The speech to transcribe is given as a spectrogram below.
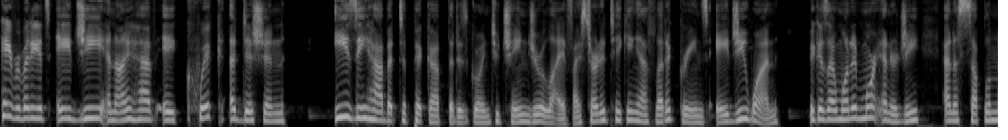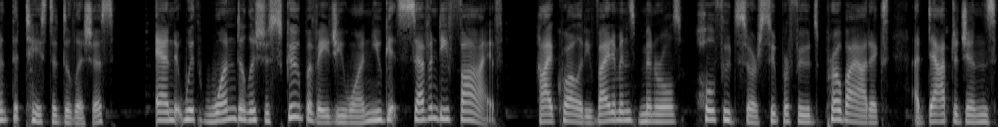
Hey, everybody, it's AG, and I have a quick addition, easy habit to pick up that is going to change your life. I started taking Athletic Greens AG1 because I wanted more energy and a supplement that tasted delicious. And with one delicious scoop of AG1, you get 75 high quality vitamins, minerals, whole food source superfoods, probiotics, adaptogens,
